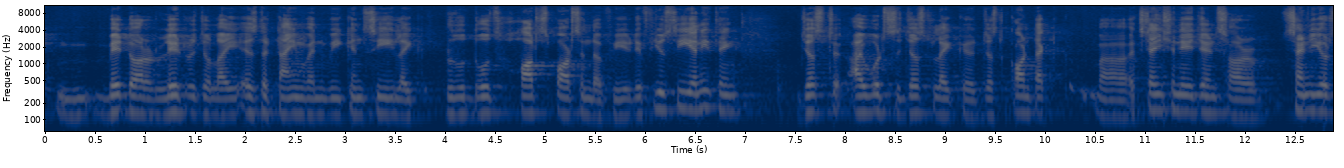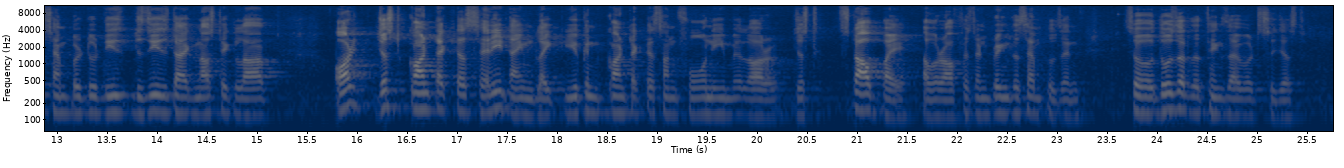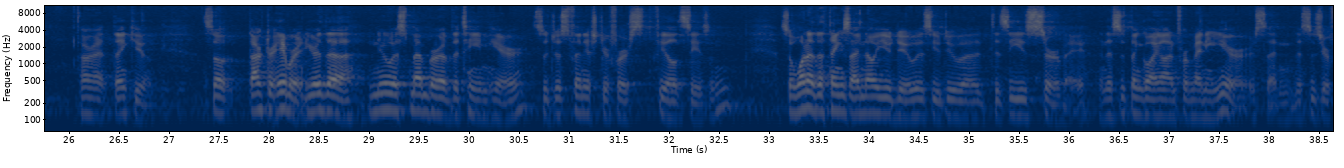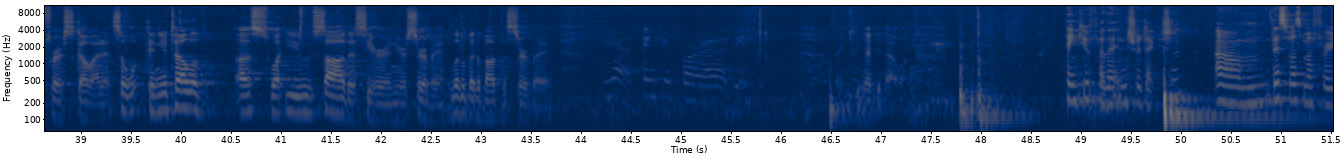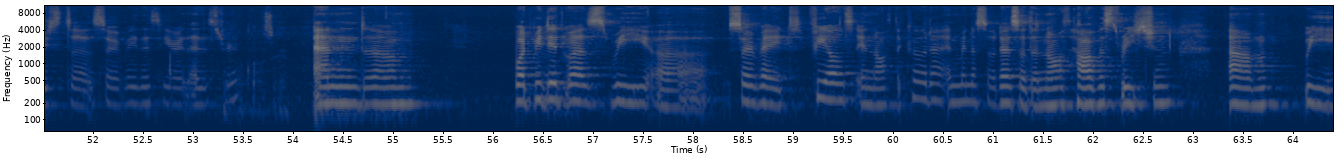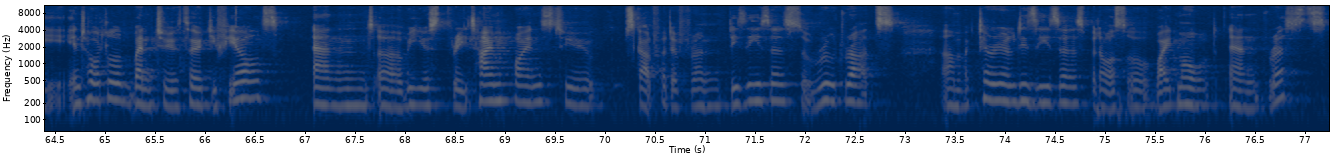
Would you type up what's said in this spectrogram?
mid or later July is the time when we can see like those hot spots in the field. If you see anything, just I would suggest like just contact uh, extension agents or send your sample to disease diagnostic lab or just contact us anytime. Like you can contact us on phone, email, or just stop by our office and bring the samples in. So those are the things I would suggest. All right, thank you. So Dr. Ebert, you're the newest member of the team here, so just finished your first field season. So one of the things I know you do is you do a disease survey, and this has been going on for many years, and this is your first go at it. So can you tell us what you saw this year in your survey, a little bit about the survey? Yeah, thank you for uh, the Thank you. Maybe that one. Thank you for the introduction. Um, this was my first uh, survey this year, that is true. Closer. And um, what we did was we uh, surveyed fields in North Dakota and Minnesota, so the Northarvest region, um, we, in total, went to 30 fields, and uh, we used three time points to scout for different diseases, so root rots, um, bacterial diseases, but also white mold and rusts.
